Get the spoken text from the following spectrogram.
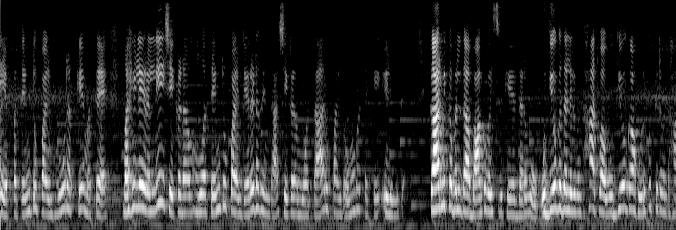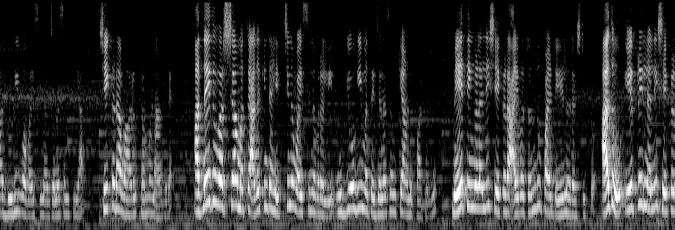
ಎಪ್ಪತ್ತೆಂಟು ಪಾಯಿಂಟ್ ಮೂರಕ್ಕೆ ಮತ್ತೆ ಮಹಿಳೆಯರಲ್ಲಿ ಶೇಕಡ ಮೂವತ್ತೆಂಟು ಪಾಯಿಂಟ್ ಎರಡರಿಂದ ಶೇಕಡ ಮೂವತ್ತಾರು ಪಾಯಿಂಟ್ ಒಂಬತ್ತಕ್ಕೆ ಇಳಿದಿದೆ. ಕಾರ್ಮಿಕ ಬಲದ ಭಾಗವಹಿಸುವಿಕೆಯ ದರವು ಉದ್ಯೋಗದಲ್ಲಿರುವಂತಹ ಅಥವಾ ಉದ್ಯೋಗ ಹುಡುಕುತ್ತಿರುವಂತಹ ದುಡಿಯುವ ವಯಸ್ಸಿನ ಜನಸಂಖ್ಯೆಯ ಶೇಕಡಾವಾರು ಪ್ರಮಾಣ ಆಗಿದೆ. ಹದಿನೈದು ವರ್ಷ ಮತ್ತೆ ಅದಕ್ಕಿಂತ ಹೆಚ್ಚಿನ ವಯಸ್ಸಿನವರಲ್ಲಿ ಉದ್ಯೋಗಿ ಮತ್ತೆ ಜನಸಂಖ್ಯಾ ಅನುಪಾತವು ಮೇ ತಿಂಗಳಲ್ಲಿ ಶೇಕಡ ಐವತ್ತೊಂದು ಪಾಯಿಂಟ್ ಏಳರಷ್ಟಿತ್ತು. ಅದು ಏಪ್ರಿಲ್ನಲ್ಲಿ ಶೇಕಡ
